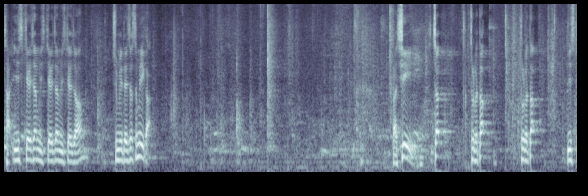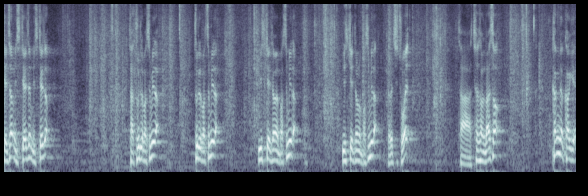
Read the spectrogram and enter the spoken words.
자, 20개점, 20개점, 20개점. 준비되셨습니까? 자, 시작. 둘렀다. 둘렀다. 20개점, 20개점, 20개점. 자, 둘을 받습니다. 둘을 받습니다. 20개점을 받습니다. 20개점을 받습니다. 그렇지, 좋아요. 자, 최선을 다해서 강력하게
